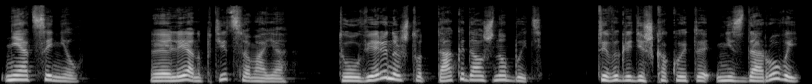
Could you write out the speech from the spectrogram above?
не оценил. «Элен, птица моя, ты уверена, что так и должно быть? Ты выглядишь какой-то нездоровый,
